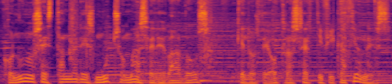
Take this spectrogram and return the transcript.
con unos estándares mucho más elevados que los de otras certificaciones.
